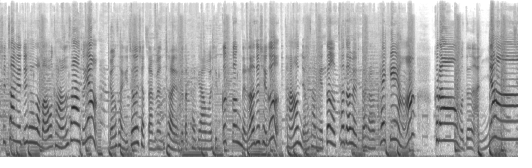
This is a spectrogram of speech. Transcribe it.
시청해주셔서 너무 감사하고요. 영상이 좋으셨다면 좋아요, 구독하기 한 번씩 꾹꾹 눌러주시고 다음 영상에 또 찾아뵙도록 할게요. 그럼 모두 안녕!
